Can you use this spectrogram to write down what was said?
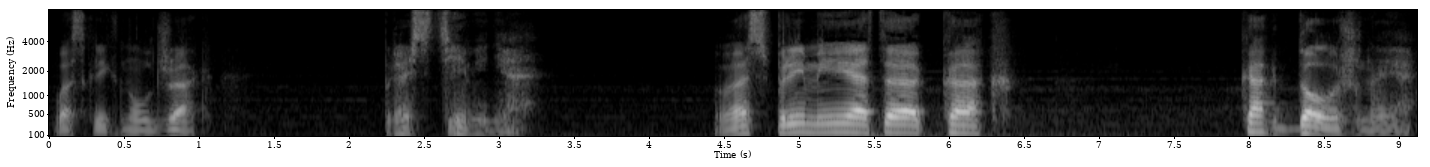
— воскликнул Джак. «Прости меня. Восприми это как... как должное».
